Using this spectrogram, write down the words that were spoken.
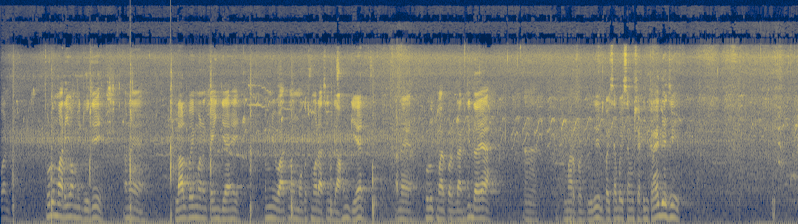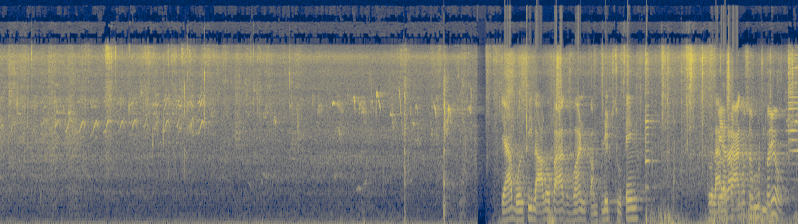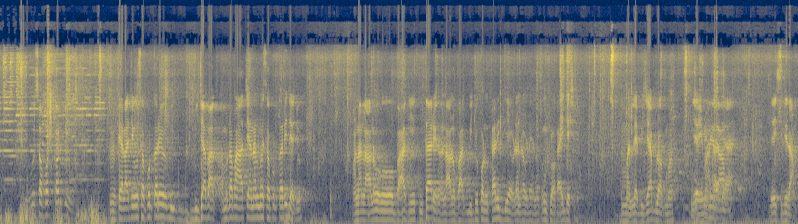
પણ થોડું મારી મમ્મી જોજે અને લાલભાઈ મને કહી ગયા હે. એમની વાતમાં હું મગજમાં રાખીને જાઉં ઘેર. અને થોડુંક મારા પર રાખજે દયા. અને મારા પર જોજે પૈસા પૈસાનું સેટિંગ કરાવી દેજે. ક્યાં બોલતી લાલો ભાગ વન કમ્પ્લીટ શૂટિંગ તો લાલો ભાગ સપોર્ટ કર્યો? એવો સપોર્ટ કરજો. પહેલાં જેવું સપોર્ટ કર્યો બીજા ભાગ મતલબ આ ચેનલમાં સપોર્ટ કરી દેજો. અને લાલો ભાગ એક ઉતાર્યો લાલો ભાગ બીજો પણ ઉતારી જ દે આવડે આવડે એનો પણ બ્લોગ આવી જશે. મળે બીજા બ્લોગમાં જય માતા જય શ્રી રામ.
